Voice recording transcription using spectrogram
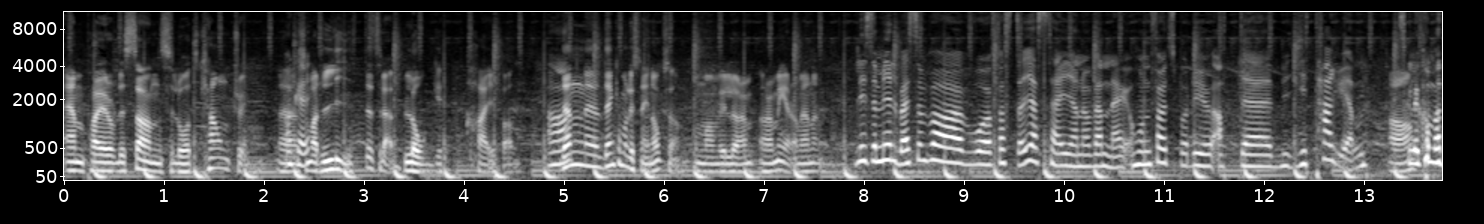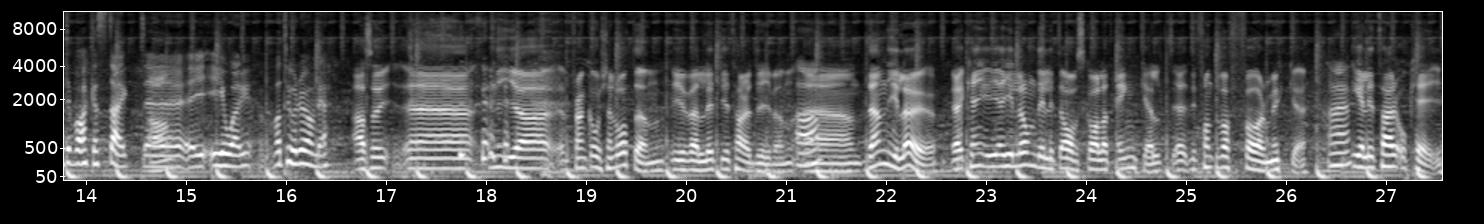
Empire of the Suns låt Country, eh, Okej. som var lite sådär blogg-hypad. Ja. Den, eh, den kan man lyssna in också om man vill höra, höra mer om henne. Lisa Milberg som var vår första gäst här i Jenny och vänner, hon förutspådde ju att eh, gitarren Ja. skulle komma tillbaka starkt eh, Ja. i, i år. Vad tror du om det? Alltså, eh, nya Frank Ocean-låten är ju väldigt gitarrdriven. Ja. Eh, den gillar jag ju. Jag, kan, jag gillar om det är lite avskalat enkelt. Eh, Det får inte vara för mycket. Nej. Elgitarr, okej,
